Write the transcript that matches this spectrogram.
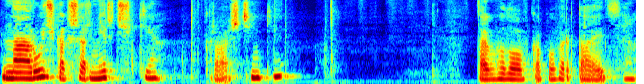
На ручках шарнірчики кращенькі. Так, головка повертається.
